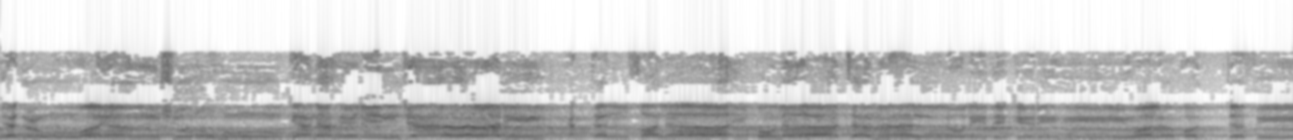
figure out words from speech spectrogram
يدعو وينشره كنهر جاري حتى الخلائق لا تمل لذكره ولقد تفيد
